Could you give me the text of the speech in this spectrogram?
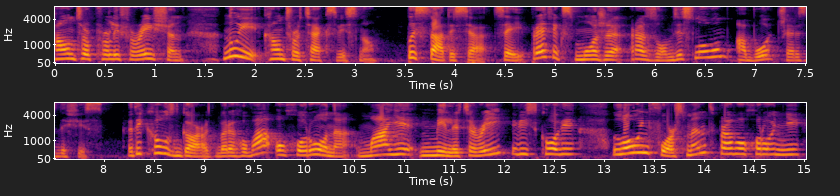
counterproliferation, ну і counterattack, звісно. Писатися цей префікс може разом зі словом або через дефіс. The Coast Guard – берегова охорона має military – військові, law enforcement – правоохоронні,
